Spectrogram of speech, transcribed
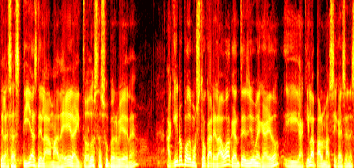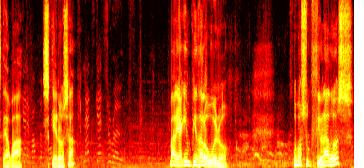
de las astillas de la madera y todo está súper bien, ¿eh? Aquí no podemos tocar el agua, que antes yo me he caído. Y aquí la palma si caes en este agua asquerosa. Vale, y aquí empieza lo bueno. Somos succionados.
